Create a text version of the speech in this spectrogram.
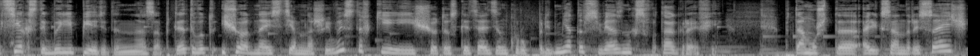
тексты были переданы на Запад. Это вот еще одна из тем нашей выставки и еще, так сказать, один круг предметов, связанных с фотографией потому что Александр Исаевич,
